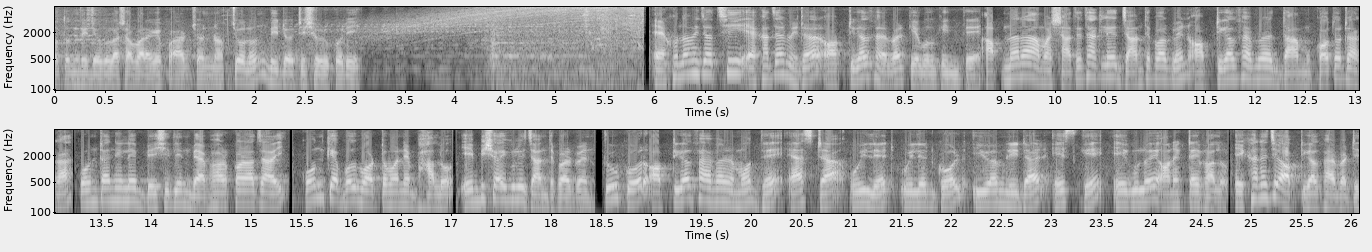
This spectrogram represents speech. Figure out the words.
নতুন ভিডিওগুলো সবার আগে পাওয়ার জন্য। চলুন ভিডিওটি শুরু করি। এখন আমি যাচ্ছি এক হাজার মিটার অপটিক্যাল ফাইবার কেবল কিনতে। আপনারা আমার সাথে থাকলে জানতে পারবেন অপটিক্যাল ফাইবারের দাম কত টাকা, কোনটা নিলে বেশি দিন ব্যবহার করা যায়, কোন কেবল বর্তমানে ভালো, এ বিষয়গুলি জানতে পারবেন। টু কোর অপটিক্যাল ফাইবারের মধ্যে অ্যাস্ট্রা, উইলেট উইলেট গোল্ড, ইউএম লিডার এসকে এগুলোই অনেকটাই ভালো। এখানে যে অপটিক্যাল ফাইবারটি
